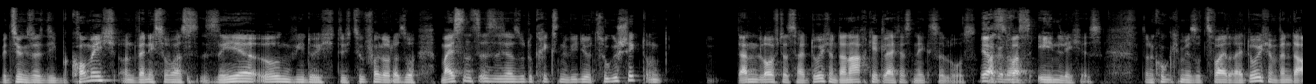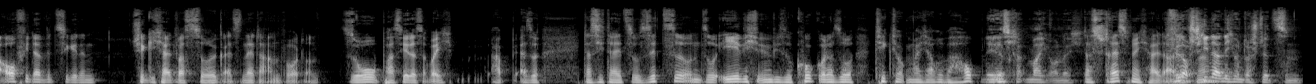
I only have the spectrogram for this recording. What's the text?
Beziehungsweise die bekomme ich und wenn ich sowas sehe, irgendwie durch, durch Zufall oder so, meistens ist es ja so, du kriegst ein Video zugeschickt und dann läuft das halt durch und danach geht gleich das nächste los. Ja, was, genau. was ähnlich ist. Dann gucke ich mir so zwei, drei durch und wenn da auch wieder witzige, dann schicke ich halt was zurück als nette Antwort. Und so passiert das, aber ich hab, also, dass ich da jetzt so sitze und so ewig irgendwie so guck oder so, TikTok mache ich auch überhaupt Nee, das nicht. kann- mach ich auch nicht. Das stresst mich halt ich will auch alles. China Ne? nicht unterstützen.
